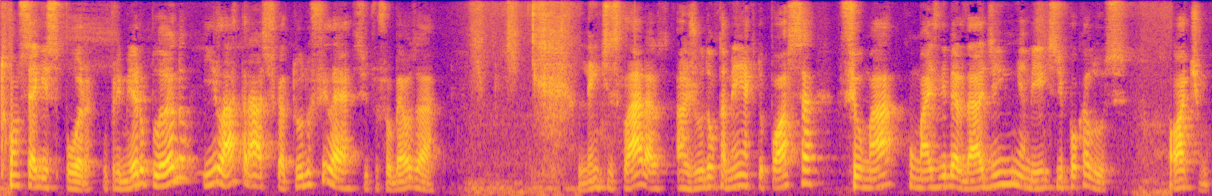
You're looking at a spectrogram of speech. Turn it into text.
tu consegue expor o primeiro plano e lá atrás fica tudo filé, se tu souber usar. Lentes claras ajudam também a que tu possa filmar com mais liberdade em ambientes de pouca luz. Ótimo.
